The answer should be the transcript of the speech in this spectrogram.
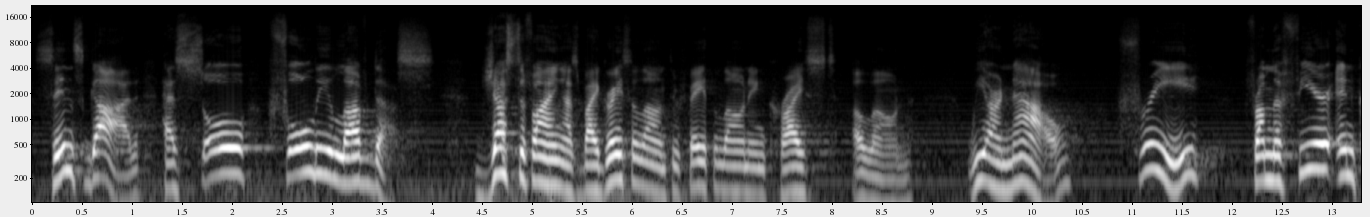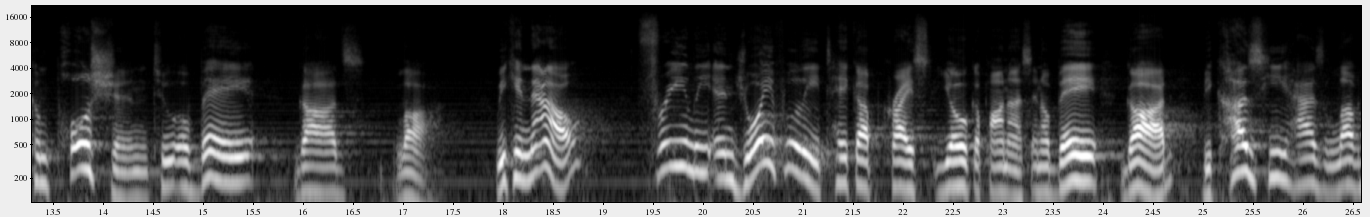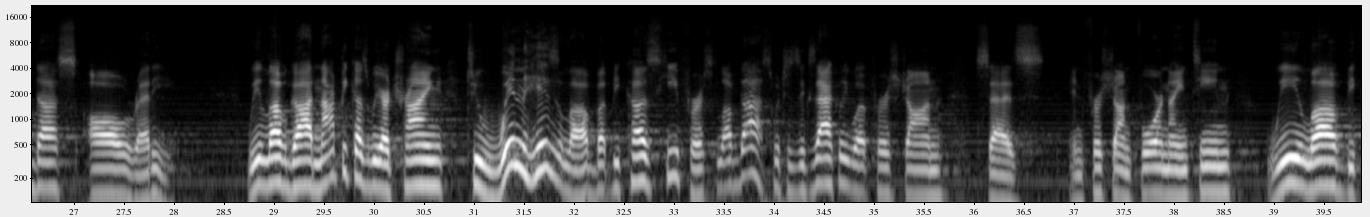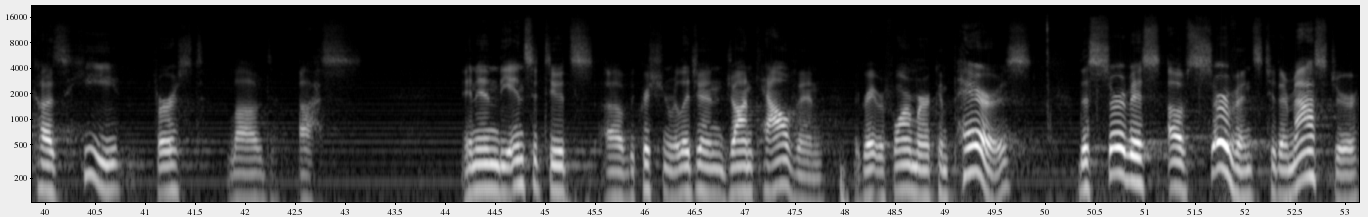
since God has so fully loved us, justifying us by grace alone, through faith alone, in Christ alone, we are now free from the fear and compulsion to obey God's law. We can now freely and joyfully take up Christ's yoke upon us and obey God because he has loved us already. We love God not because we are trying to win his love, but because he first loved us, which is exactly what 1 John says. In 1 John 4 19, we love because he first loved us. And in the Institutes of the Christian Religion, John Calvin, the great reformer, compares the service of servants to their master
